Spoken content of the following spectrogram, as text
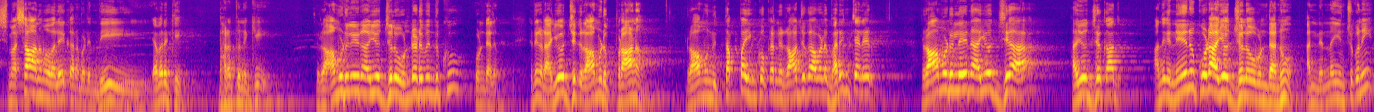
శ్మశానము వలె కనబడింది. ఎవరికి? భరతునికి. రాముడు లేని అయోధ్యలో ఉండడం ఎందుకు? ఉండలేం. ఎందుకంటే అయోధ్యకి రాముడు ప్రాణం. రాముని తప్ప ఇంకొకరిని రాజుగా వాళ్ళు భరించలేరు. రాముడు లేని అయోధ్య అయోధ్య కాదు. అందుకే నేను కూడా అయోధ్యలో ఉండను అని నిర్ణయించుకుని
